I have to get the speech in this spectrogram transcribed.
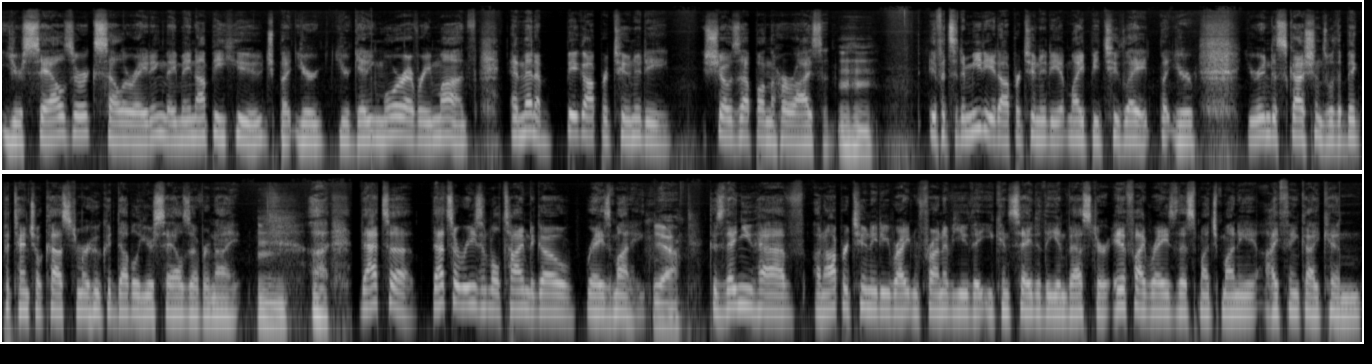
your sales are accelerating. They may not be huge, but you're you're getting more every month, and then a big opportunity shows up on the horizon. Mm-hmm. If it's an immediate opportunity, it might be too late, but you're you're in discussions with a big potential customer who could double your sales overnight. Uh, that's a that's a reasonable time to go raise money Yeah. because then you have an opportunity right in front of you that you can say to the investor, "If I raise this much money, I think I can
